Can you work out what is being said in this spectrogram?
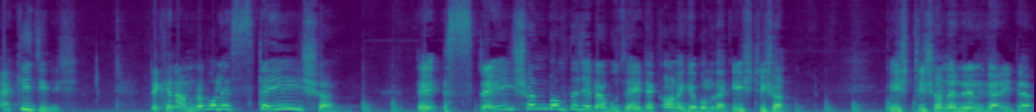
একই জিনিস। দেখেন, আমরা বলে স্টেশন। স্টেশন বলতে যেটা বুঝাই, এটাকে অনেকে বলে থাকে স্টেশন। স্টেশনের রেলগাড়িটা।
